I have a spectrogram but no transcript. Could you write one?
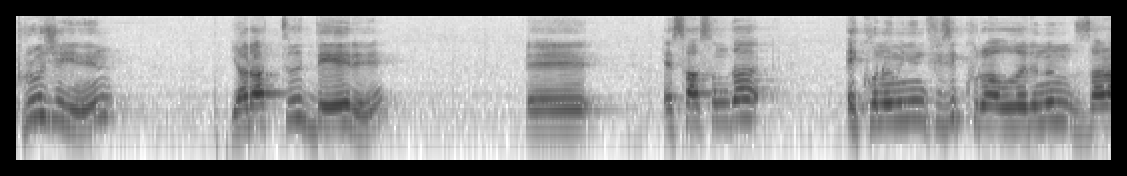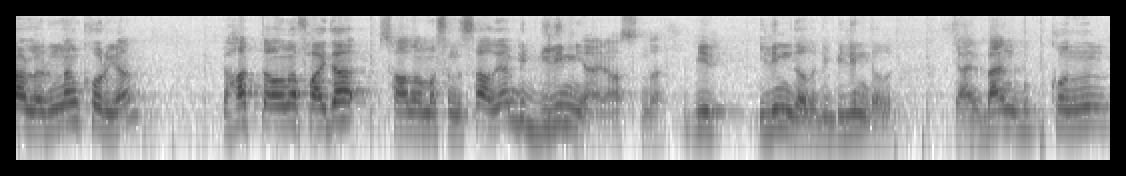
projenin yarattığı değeri e, esasında ekonominin fizik kurallarının zararlarından koruyan ve hatta ona fayda sağlamasını sağlayan bir bilim yani aslında. Bir ilim dalı, bir bilim dalı. Yani ben bu konunun,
